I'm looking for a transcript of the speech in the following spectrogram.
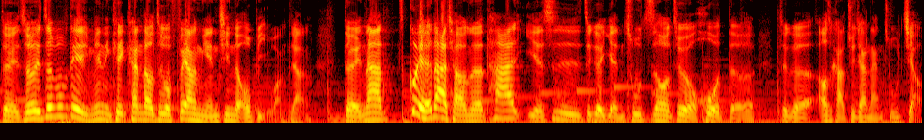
对，所以这部电影里面你可以看到这个非常年轻的欧比王这样。对，那桂河大桥呢，他也是这个演出之后就有获得这个奥斯卡最佳男主角。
